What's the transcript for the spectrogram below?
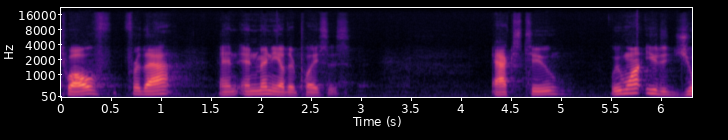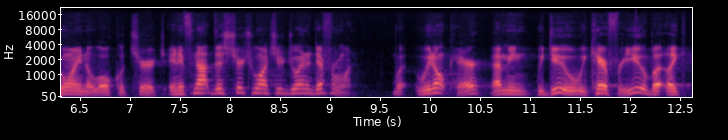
12 for that and, and many other places. Acts 2. We want you to join a local church. And if not this church, we want you to join a different one. We don't care. I mean, we do. We care for you, but like,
